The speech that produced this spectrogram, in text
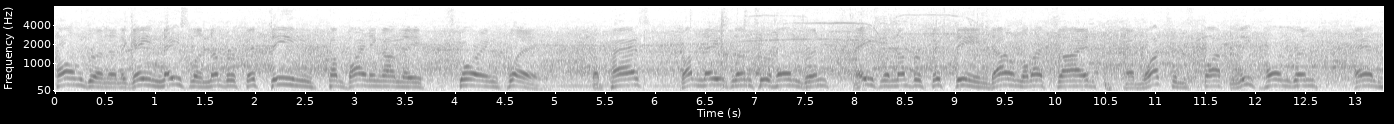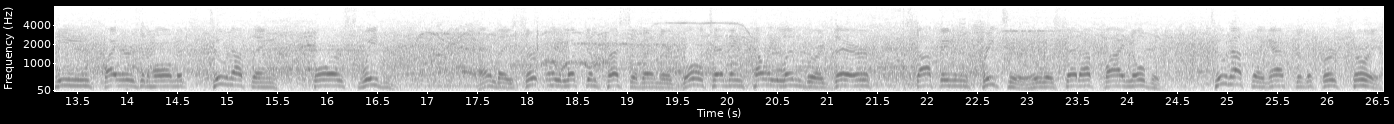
Holmgren and again Naslund, number 15, combining on the scoring play. The pass from Naslund to Holmgren. Naslund, number 15, down the left side. And watch him spot Leif Holmgren, and he fires it home. It's 2-0 for Sweden. And they certainly looked impressive, and their goaltending, Pelle Lindberg there, stopping Preacher, who was set up by Novi. 2-0 after the first period.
